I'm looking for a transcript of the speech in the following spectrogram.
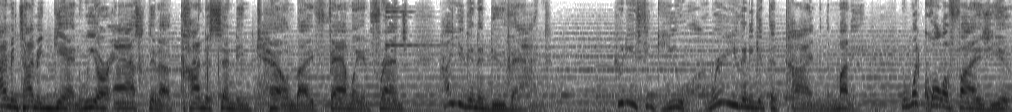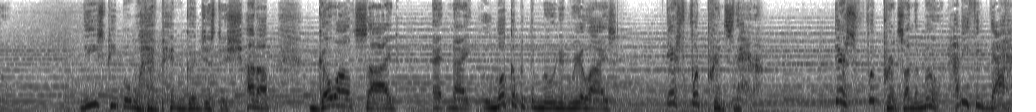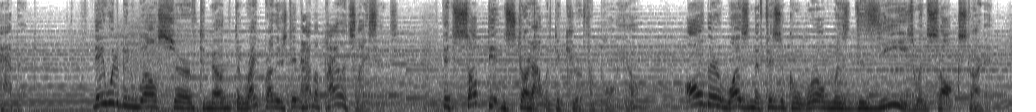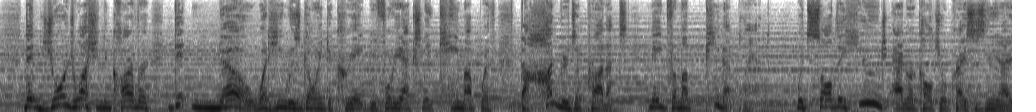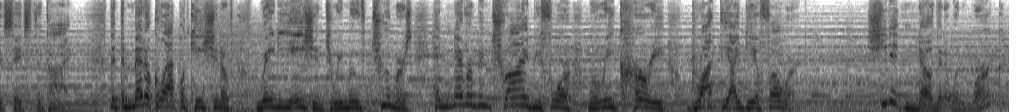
Time and time again, we are asked in a condescending tone by family and friends, how are you going to do that? Who do you think you are? Where are you going to get the time and the money? And what qualifies you? These people would have been good just to shut up, go outside at night, look up at the moon, and realize there's footprints there. There's footprints on the moon. How do you think that happened? They would have been well served to know that the Wright brothers didn't have a pilot's license, that Salk didn't start out with the cure for polio. All there was in the physical world was disease when Salk started. That George Washington Carver didn't know what he was going to create before he actually came up with the hundreds of products made from a peanut plant, which solved a huge agricultural crisis in the United States at the time that the medical application of radiation to remove tumors had never been tried before Marie Curie brought the idea forward. She didn't know that it would work,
